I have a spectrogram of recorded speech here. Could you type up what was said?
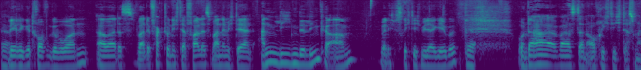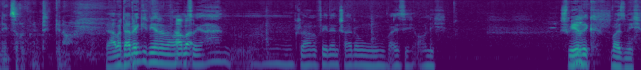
wäre getroffen geworden. Aber das war de facto nicht der Fall. Es war nämlich der anliegende linke Arm, wenn ich es richtig wiedergebe. Und da war es dann auch richtig, dass man den zurücknimmt. Genau. Ja, aber da denke ich mir dann auch Aber- so, ja, mh, klare Fehlentscheidung, weiß ich auch nicht. Schwierig, weiß ich nicht.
